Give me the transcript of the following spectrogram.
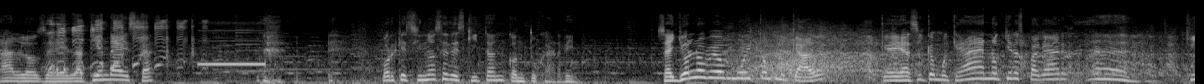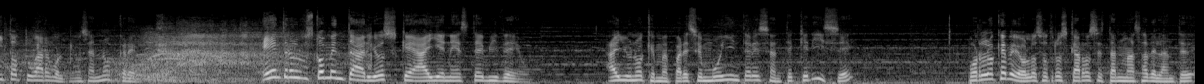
a los de la tienda esta, porque si no se desquitan con tu jardín. O sea, yo lo veo muy complicado, que así como que, ah, no quieres pagar, ah, quito tu árbol, o sea, no creo. Entre los comentarios que hay en este video, hay uno que me parece muy interesante que dice, por lo que veo los otros carros están más adelante,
